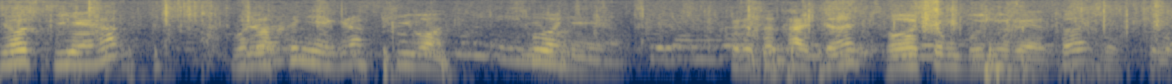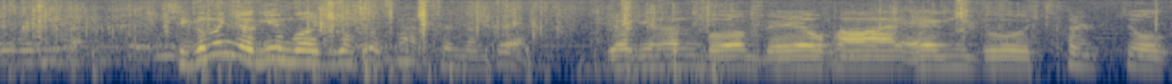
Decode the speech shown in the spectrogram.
여 뒤에는 우리가 흔히 얘기하는 비원, 수원이에요. 그래서 갈 때는 저쪽 문으로 해서 이렇게 합니다. 지금은 여기 뭐 지금 꽃이 안 폈는데 여기는 뭐 매화, 앵두, 철쭉,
